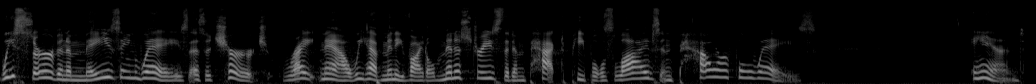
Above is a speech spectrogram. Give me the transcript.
We serve in amazing ways as a church right now. We have many vital ministries that impact people's lives in powerful ways. And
